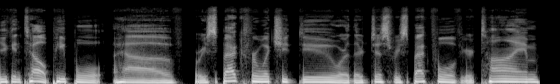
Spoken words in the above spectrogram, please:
you can tell people have respect for what you do or they're just respectful of your time.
